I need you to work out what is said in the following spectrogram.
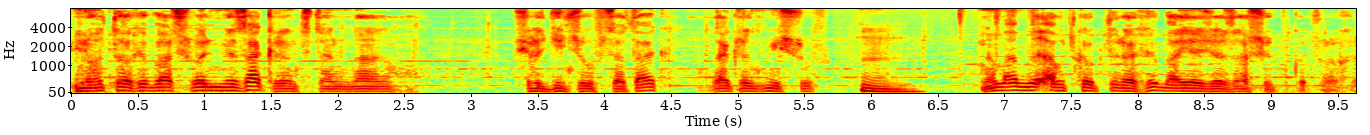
No to chyba słynny zakręt ten na średnicówce, tak? Zakręt mistrzów. No mamy autko, które chyba jedzie za szybko trochę.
